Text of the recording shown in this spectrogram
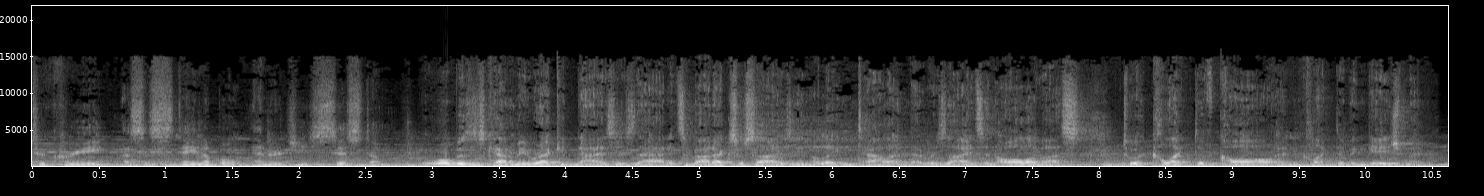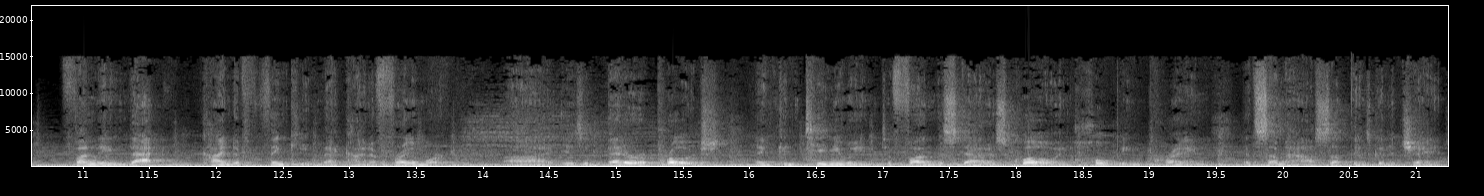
to create a sustainable energy system. The World Business Academy recognizes that it's about exercising the latent talent that resides in all of us to a collective call and collective engagement. Funding that kind of thinking, that kind of framework, uh, is a better approach than continuing to fund the status quo and hoping, praying that somehow something's going to change.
